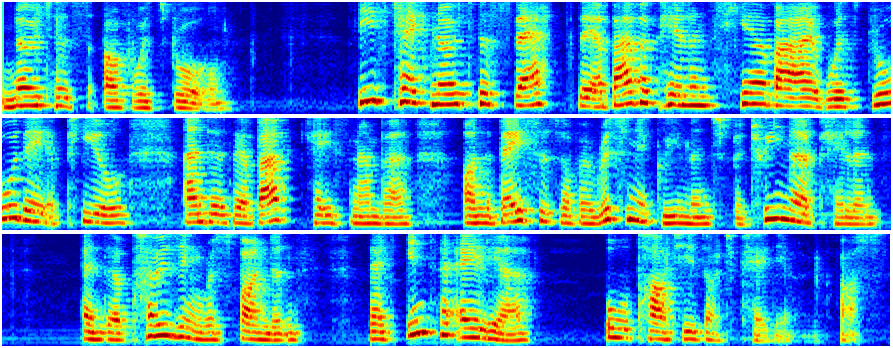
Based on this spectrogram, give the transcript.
notice of withdrawal. Please take notice that the above appellants hereby withdraw their appeal under the above case number on the basis of a written agreement between the appellants and the opposing respondents that inter alia all parties are to pay their own costs.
